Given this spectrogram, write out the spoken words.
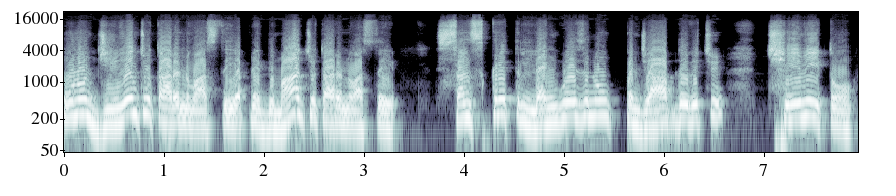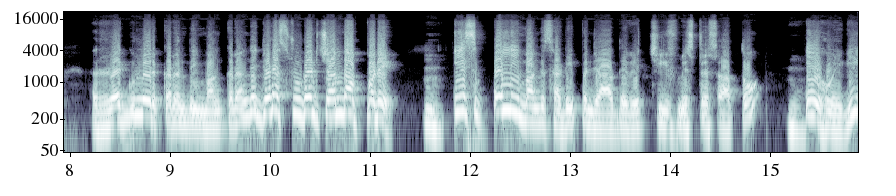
ਉਹਨੂੰ ਜੀਵਨ ਚ ਉਤਾਰਨ ਵਾਸਤੇ ਆਪਣੇ ਦਿਮਾਗ ਚ ਉਤਾਰਨ ਵਾਸਤੇ ਸੰਸਕ੍ਰਿਤ ਲੈਂਗੁਏਜ ਨੂੰ ਪੰਜਾਬ ਦੇ ਵਿੱਚ 6ਵੀਂ ਤੋਂ ਰੈਗੂਲਰ ਕਰਨ ਦੀ ਮੰਗ ਕਰਾਂਗੇ। ਜਿਹੜਾ ਸਟੂਡੈਂਟ ਚਾਹੁੰਦਾ ਹੂੰ। ਇਸ ਪਹਿਲੀ ਮੰਗ ਸਾਡੀ ਪੰਜਾਬ ਦੇ ਵਿੱਚ ਚੀਫ ਮਿਨਿਸਟਰ ਸਾਹਿਬ ਤੋਂ। ਇਹ ਹੋਏਗੀ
